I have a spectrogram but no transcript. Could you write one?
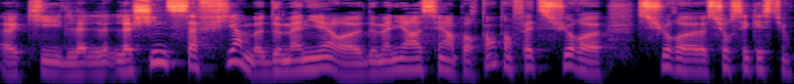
euh, qui la, la Chine s'affirme de manière de manière assez importante en fait sur euh, sur euh, sur ces questions.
